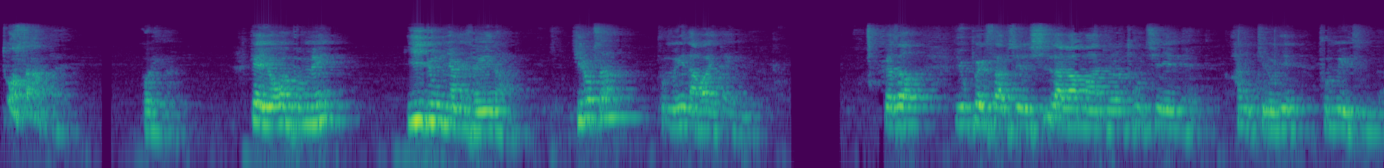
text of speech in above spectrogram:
또 쌓은 거예요 고리가. 그러니까 이건 분명히 이중양성이다. 기록상 분명히 나와 있다 그래서 630년 신라가 만주를 통치한 기록이 분명히 있습니다.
